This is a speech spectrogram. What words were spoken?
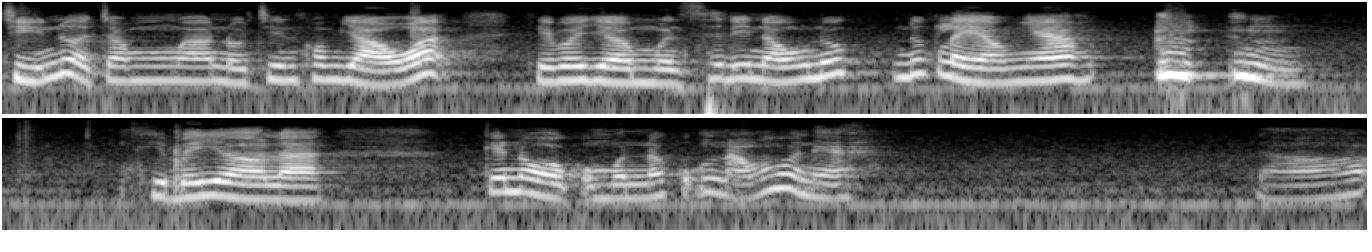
chín ở trong ờ, nồi chiên không dầu á, thì bây giờ mình sẽ đi nấu nước nước lèo nha. Thì bây giờ là cái nồi của mình nó cũng nóng rồi nè. Đó.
